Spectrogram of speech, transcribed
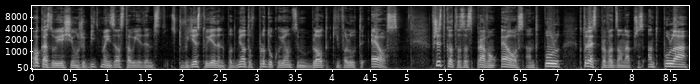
Okazuje się, że Bitmain został jednym z 21 podmiotów produkującym bloki waluty EOS. Wszystko to za sprawą EOS Antpool, która jest prowadzona przez Antpoola,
